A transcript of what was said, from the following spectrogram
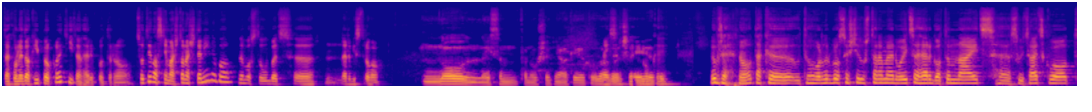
tak on je takový prokletí, ten Harry Potter, no. Co ty vlastně, máš to načtený, nebo, nebo jsi to vůbec uh, neregistroval? No, nejsem fanoušek nějaký jako zázračný. Okay. Dobře, no tak eh, u toho Warner Bros. ještě zůstaneme. Dvojice her Gotham Knights, eh, Suicide Squad,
